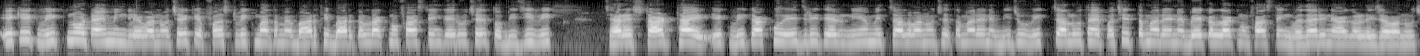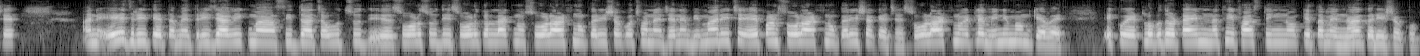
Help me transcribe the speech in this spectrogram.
એક એક વીકનો ટાઈમિંગ લેવાનો છે કે ફર્સ્ટ વીકમાં તમે બારથી બાર કલાકનું ફાસ્ટિંગ કર્યું છે તો બીજી વીક જ્યારે સ્ટાર્ટ થાય, એક વીક આખું એ જ રીતે નિયમિત ચાલવાનું છે તમારે ને બીજું વીક ચાલુ થાય, પછી જ તમારે એને બે કલાકનું ફાસ્ટિંગ વધારીને આગળ લઈ જવાનું છે. અને એ જ રીતે તમે ત્રીજા વીકમાં સીધા ચૌદ સુધી સોળ સુધી સોળ કલાકનું, સોળ આઠનું કરી શકો છો ને જેને બીમારી છે એ પણ સોળ આઠનું કરી શકે છે. સોળ આઠનું એટલે મિનિમમ કહેવાય. એ કોઈ એટલો બધો ટાઈમ નથી ફાસ્ટિંગનો કે તમે ના કરી શકો.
